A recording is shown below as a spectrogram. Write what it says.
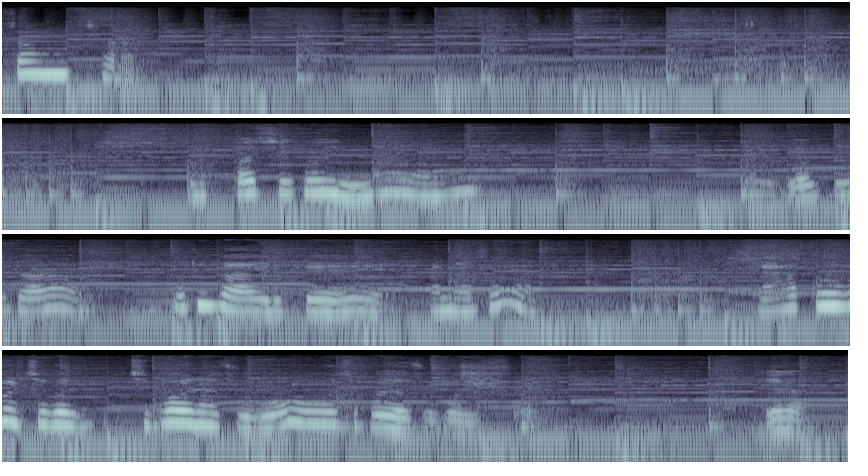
수정처럼 예뻐지고 있네요. 여기가 뿌리가 이렇게 하면서 자꾸 흙을 집어, 집어넣어주고 집어넣어주고 있어요. 얘가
